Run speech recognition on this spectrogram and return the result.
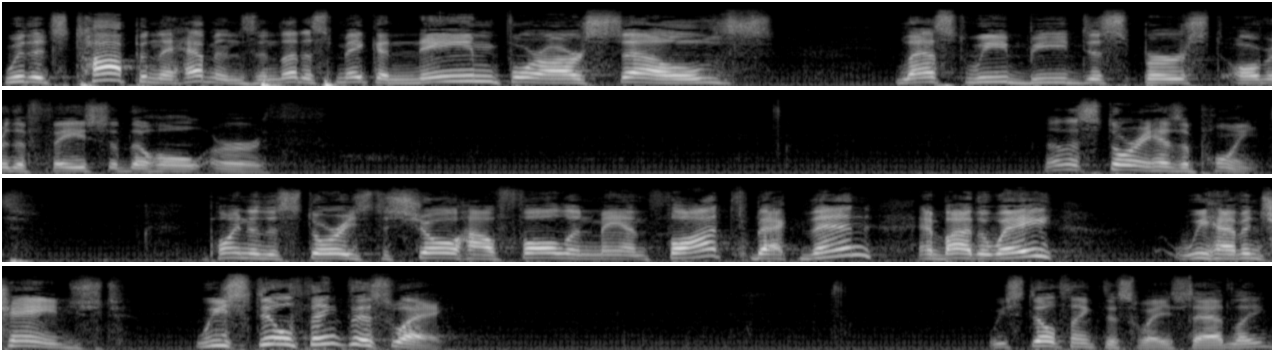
with its top in the heavens, and let us make a name for ourselves, lest we be dispersed over the face of the whole earth. Now, this story has a point. The point of the story is to show how fallen man thought back then, and by the way, we haven't changed. We still think this way. We still think this way, sadly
